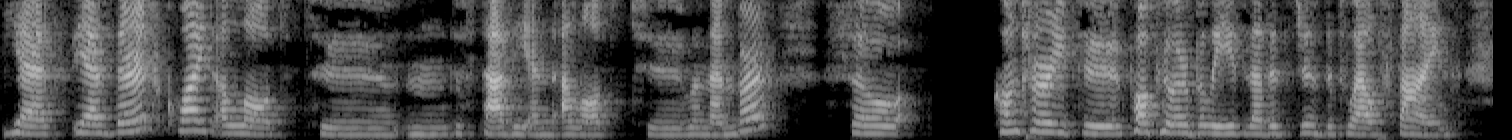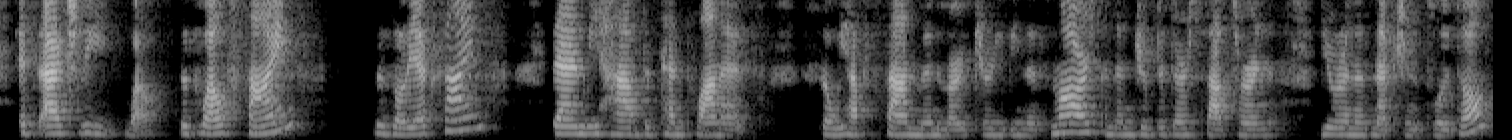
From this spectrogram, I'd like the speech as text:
Yes, yes, there is quite a lot to um, to study and a lot to remember. So, contrary to popular beliefs that it's just the twelve signs, it's actually well the twelve signs, the zodiac signs. Then we have the ten planets. So we have Sun, Moon, Mercury, Venus, Mars, and then Jupiter, Saturn, Uranus, Neptune, Pluto.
